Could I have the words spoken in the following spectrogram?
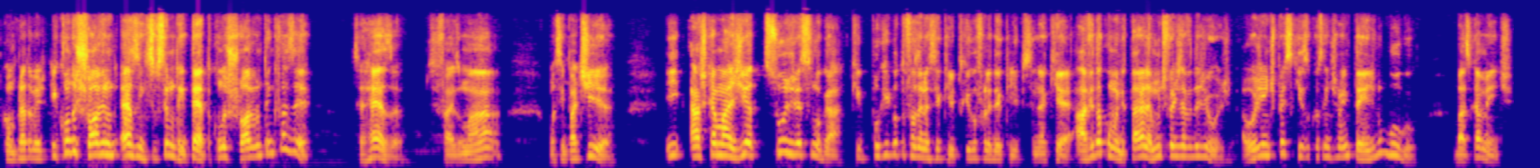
Completamente. E quando chove, é assim, se você não tem teto, quando chove não tem o que fazer. Você reza, você faz uma, uma simpatia. E acho que a magia surge nesse lugar. Que, por que, que eu tô fazendo esse eclipse? Por que, que eu falei do eclipse? Né? Que é, a vida comunitária é muito diferente da vida de hoje. Hoje a gente pesquisa coisas que a gente não entende no Google, basicamente.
